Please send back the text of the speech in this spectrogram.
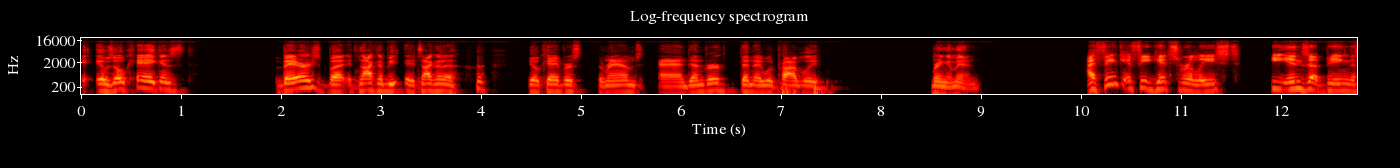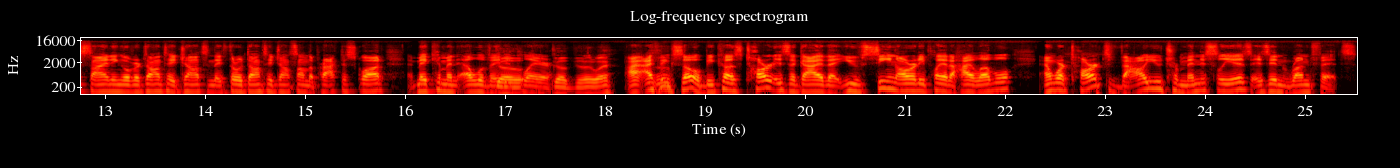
it was okay against the Bears, but it's not gonna be it's not gonna be okay versus the Rams and Denver," then they would probably bring him in. I think if he gets released, he ends up being the signing over Dontae Johnson. They throw Dontae Johnson on the practice squad and make him an elevated go, player. Go the other way. I, I think oh. so because Tartt is a guy that you've seen already play at a high level, and where Tartt's value tremendously is is in run fits.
